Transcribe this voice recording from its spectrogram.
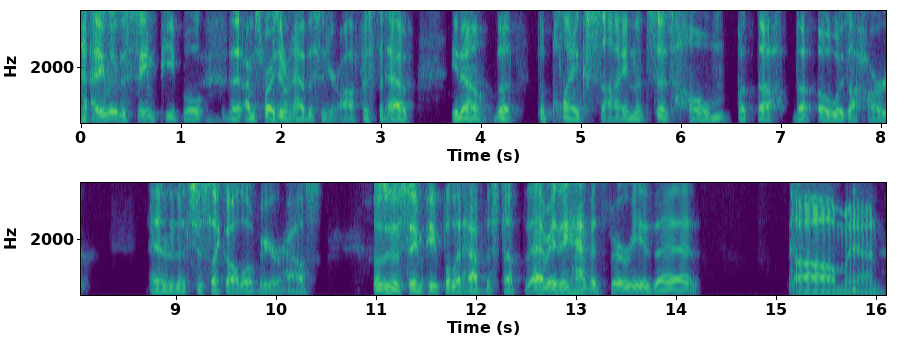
I think they're the same people that I'm surprised you don't have this in your office that have, you know, the the plank sign that says home, but the the O is a heart, and it's just like all over your house. Those are the same people that have the stuff. Everything happens for a reason. Oh man,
